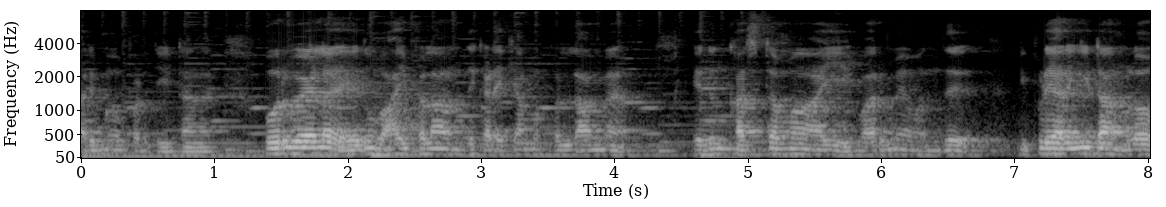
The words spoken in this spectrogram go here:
அறிமுகப்படுத்திக்கிட்டாங்க? ஒருவேளை எதுவும் வாய்ப்பெல்லாம் வந்து கிடைக்காம கொள்ளாமல் எதுவும் கஷ்டமாக ஆகி வறுமை வந்து இப்படி இறங்கிட்டாங்களோ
